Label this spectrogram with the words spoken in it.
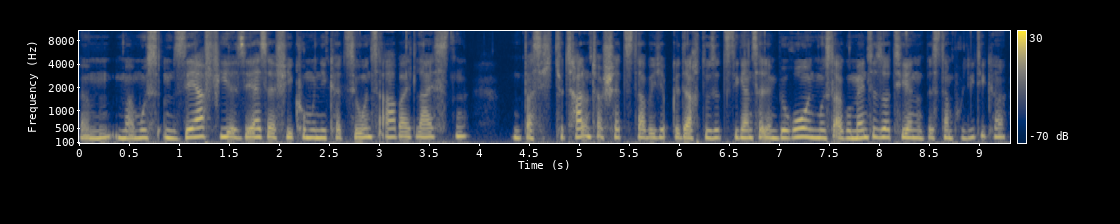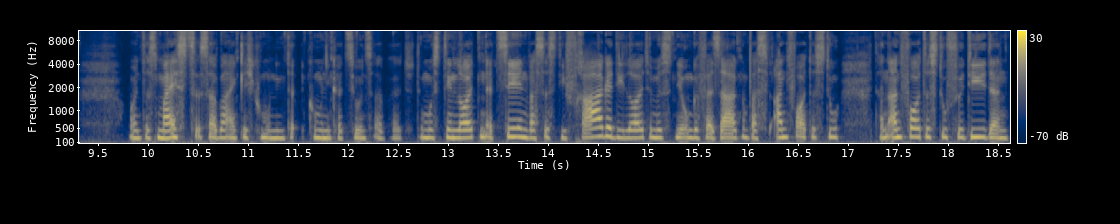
Ähm, man muss ähm, sehr viel, sehr, sehr viel Kommunikationsarbeit leisten. Und was ich total unterschätzt habe, ich habe gedacht, du sitzt die ganze Zeit im Büro und musst Argumente sortieren und bist dann Politiker. Und das meiste ist aber eigentlich Kommunikationsarbeit. Du musst den Leuten erzählen, was ist die Frage. Die Leute müssen dir ungefähr sagen, was antwortest du. Dann antwortest du für die, dann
